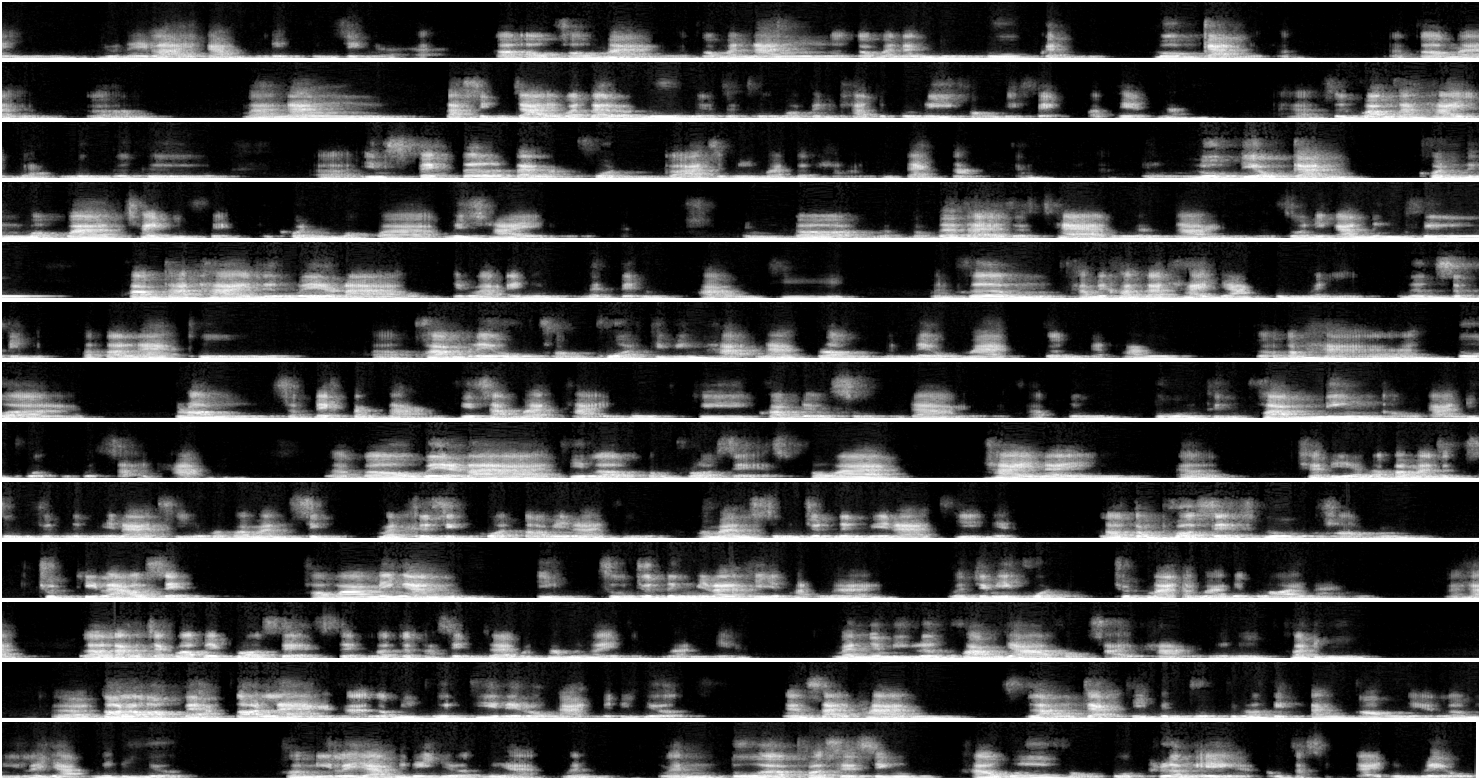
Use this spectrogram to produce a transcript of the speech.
อยู่ในรายการผลิตจริงๆนะฮะก็เอาเขามาแล้วก็มานั่งแล้วก็มานั่งดูรูปกันร่วมกันนะครับแล้วก็มามานั่งตัดสินใจว่าแต่ละรูปเนี่ยจะถือว่าเป็นคตตากรีของดีเฟกต์ประเภทไหนนะซึ่งความท้าทายอีกแบบหนึ่งก็คือ inspector แต่ละคนก็อาจจะมีมาตรฐานที่แตกต่างกันรูปเดียวกัน คนหนึ่งบอกว่าใช่ defect อีกคนบอกว่าไม่ใช่ อันนี้ก็ดร.แต่อาจจะแชร์ตรงนั้นได้ ส่วนอีกอันหนึ่งคือความท้าทายเรื่องเวลาผมคิดว่าอันนี้มันเป็นความที่มันเพิ่มทำให้ความท้าทายยากขึ้นมาอีก เรื่อง speed เพราะตอนแรกคือความเร็วของขวดที่วิ่งผ่านหน้ากล้องมันเร็วมากจนกระทั่งเราต้องหาตัว กล้องสเปคต่างๆ ที่สามารถถ่ายรูปที่ความเร็วสูงได้นะครับยังรวมถึงความนิ่งของการที่ขวดอยู่บนสายทาง แล้วก็เวลาที่เราต้อง process เพราะว่าภายในเฉลี่ยแล้วประมาณสัก 0.1 วินาทีเพราะประมาณ 10 มันคือ 10 ขวดต่อวินาที ประมาณ 0.1 วินาทีเนี่ยเราต้อง process รูปของชุดที่แล้วเสร็จ เพราะว่าไม่งั้นอีก 0.1 วินาทีถัดมา มันจะมีขวดชุดใหม่มาเรียบร้อยแล้วนะครับ แล้วหลังจากเราไป process เสร็จเราจะตัดสินใจว่าทำอะไรกับมันเนี่ย มันยังมีเรื่องความยาวของสายพานอันนี้พอดีตอนเราออกแบบตอนแรกนะเรามีพื้นที่ในโรงงานไม่ได้เยอะงั้นสายพานหลังจากที่เป็นจุดที่เราติดตั้งกล้องเนี่ย เรามีระยะไม่ได้เยอะ พอมีระยะไม่ได้เยอะเนี่ย มันงั้นตัว processing power ของตัวเครื่องเองต้องตัดสินใจได้เร็ว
